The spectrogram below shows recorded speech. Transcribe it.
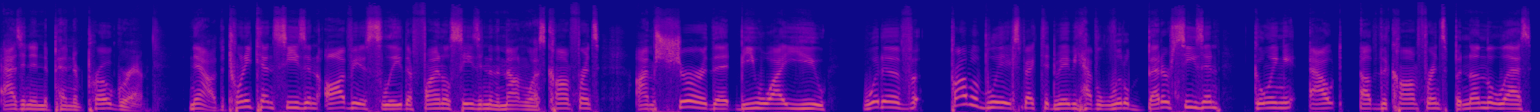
as an independent program. Now, the 2010 season, obviously, their final season in the Mountain West Conference, I'm sure that BYU would have probably expected to maybe have a little better season going out of the conference, but nonetheless,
